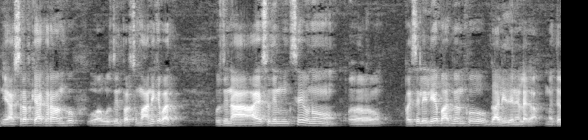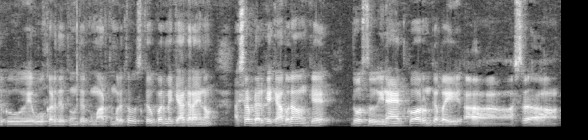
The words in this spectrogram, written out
ये अशरफ क्या करा उनको? उस दिन परसों आने के बाद, उस दिन आए से दिन से उन्होंने पैसे ले लिया बाद में उनको गाली देने लगा। मैं तेरे को ये वो कर देता हूँ, तेरे को मार तुम बोले। तो उसके ऊपर में क्या करा इन्हों? अशरफ डर के क्या बोला? उनके दोस्त इनायत को और उनका भाई अशरफ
